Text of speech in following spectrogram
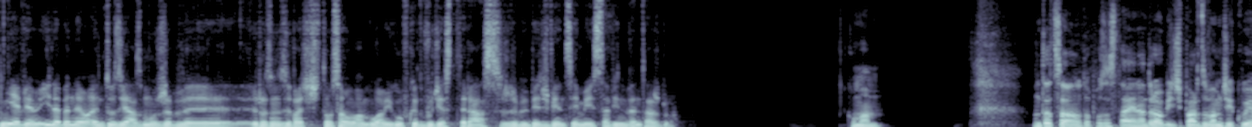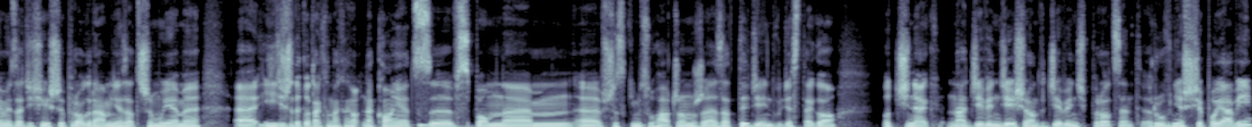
nie wiem, ile będę miał entuzjazmu, żeby rozwiązywać tą samą łam- łamigłówkę 20 raz, żeby mieć więcej miejsca w inwentarzu. Kumam. No to co, no to pozostaje nadrobić. Bardzo wam dziękujemy za dzisiejszy program, nie zatrzymujemy. E, I jeszcze tylko tak na, na koniec e, wspomnę mm, e, wszystkim słuchaczom, że za tydzień 20 odcinek na 99% również się pojawi.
